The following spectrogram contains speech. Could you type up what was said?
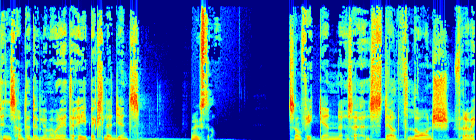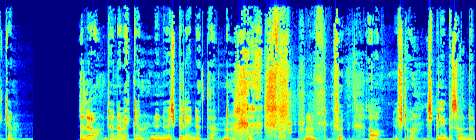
Pinsamt att jag glömmer vad det heter. Apex Legends. Ja, Just det. Som fick en stealth launch förra veckan. Eller ja, denna veckan. Nu när vi spelar in detta. Men Mm. För, ja, du förstår. Vi spelar in på söndag.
